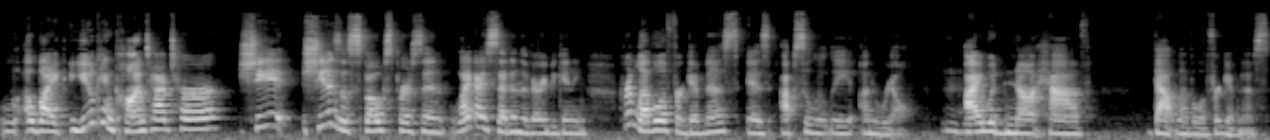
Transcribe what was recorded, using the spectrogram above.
Like you can contact her. She she is a spokesperson. Like I said in the very beginning, her level of forgiveness is absolutely unreal. Mm-hmm. I would not have that level of forgiveness.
